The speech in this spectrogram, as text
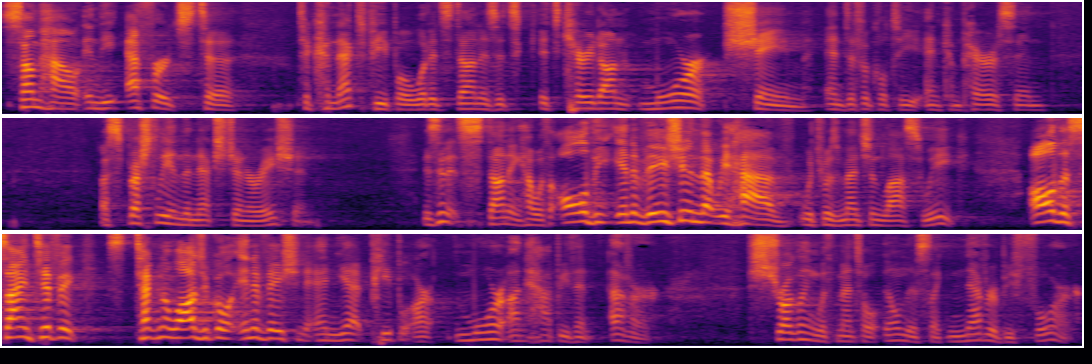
Somehow, in the efforts to, to connect people, what it's done is it's, it's carried on more shame and difficulty and comparison, especially in the next generation. Isn't it stunning how, with all the innovation that we have, which was mentioned last week, all the scientific, technological innovation, and yet people are more unhappy than ever, struggling with mental illness like never before.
